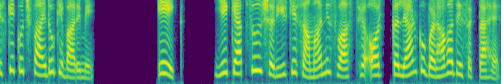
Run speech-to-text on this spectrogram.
इसके कुछ फायदों के बारे में। एक, ये कैप्सूल शरीर के सामान्य स्वास्थ्य और कल्याण को बढ़ावा दे सकता है।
